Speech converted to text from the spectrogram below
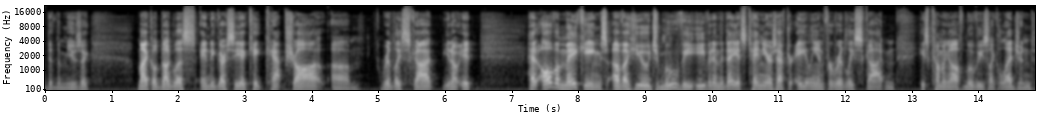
did the music. Michael Douglas, Andy Garcia, Kate Capshaw, um, Ridley Scott. You know, it had all the makings of a huge movie, even in the day. It's 10 years after Alien for Ridley Scott, and he's coming off movies like Legend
